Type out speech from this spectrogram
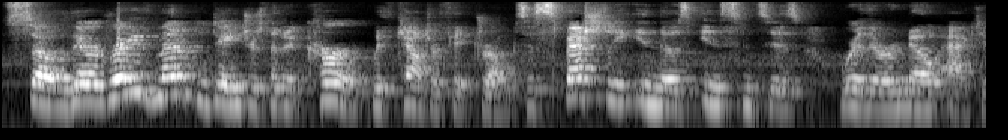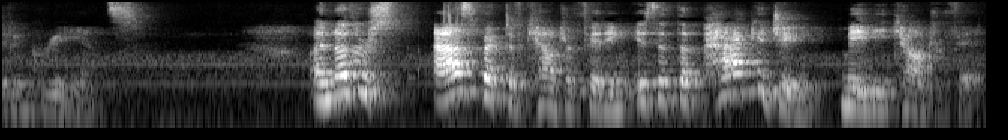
So there are grave medical dangers that occur with counterfeit drugs, especially in those instances where there are no active ingredients. Another aspect of counterfeiting is that the packaging may be counterfeit.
